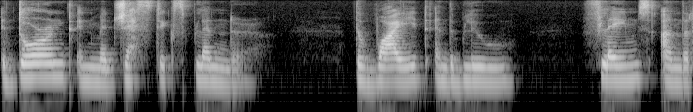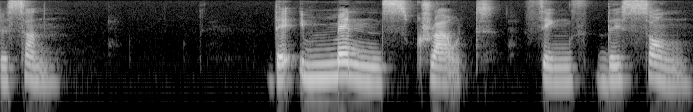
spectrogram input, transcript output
adorned in majestic splendor, the white and the blue, flames under the sun. The immense crowd sings this song.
